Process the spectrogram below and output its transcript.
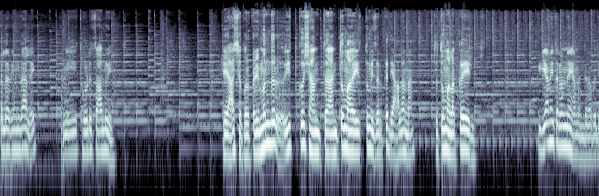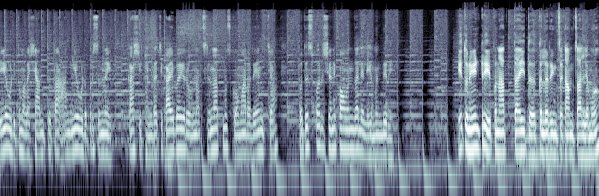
कलरिंग झालंय. आणि थोडं चालू आहे. हे अशा प्रकारे मंदिर इतकं शांत आणि तुम्हाला तुम्ही जर कधी आला ना तर तुम्हाला कळेल. या मित्रांनो या मंदिरामध्ये एवढी तुम्हाला शांतता आणि एवढं प्रसन्न आहे. काशीखंडाचे काय भैरवनाथ श्रीनाथ मुस्को महाराज यांच्या पदस्पर्शाने पावन झालेले हे मंदिर आहे. इथून एंट्री पण आता इथं कलरिंगचं काम चालल्यामुळं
